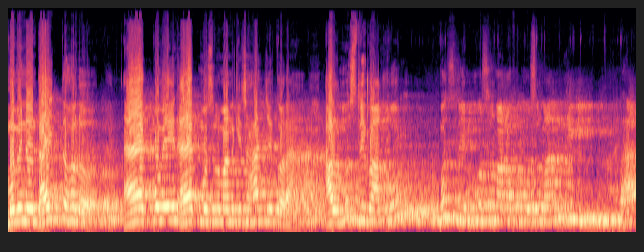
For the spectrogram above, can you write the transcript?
মুমিনের দায়িত্ব হলো, এক মুমিন এক মুসলমানকে সাহায্য করা। আল মুসলিম আখুন মুসলিম, মুসলমান অপর মুসলমান কি? ভাই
